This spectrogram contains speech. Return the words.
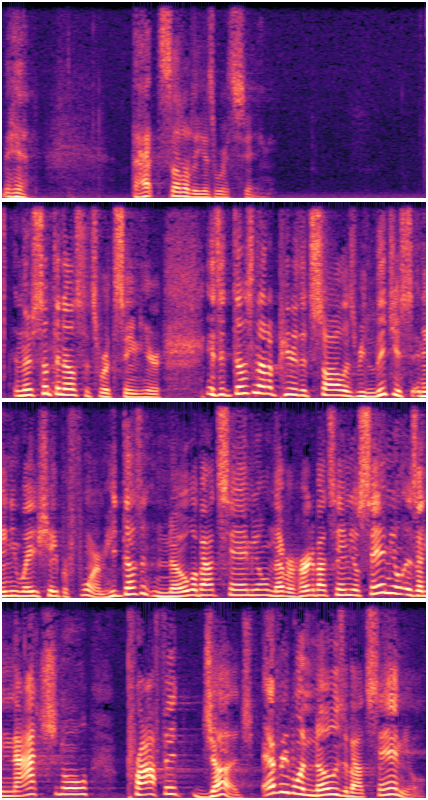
man, that subtlety is worth seeing. And there's something else that's worth seeing here is it does not appear that Saul is religious in any way shape or form. He doesn't know about Samuel, never heard about Samuel. Samuel is a national prophet judge. Everyone knows about Samuel.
